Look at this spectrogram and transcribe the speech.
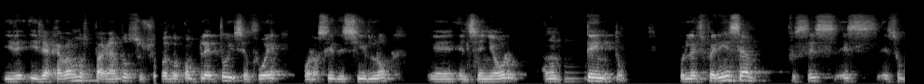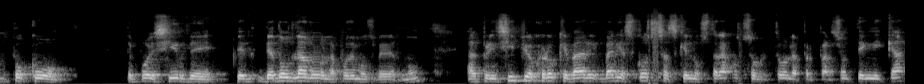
Y, y le acabamos pagando su sueldo completo y se fue, por así decirlo, eh, el señor contento. Pues la experiencia, pues es, es, es un poco, te puedo decir, de, de, de dos lados la podemos ver, ¿no? Al principio creo que vari- varias cosas que nos trajo, sobre todo la preparación técnica,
